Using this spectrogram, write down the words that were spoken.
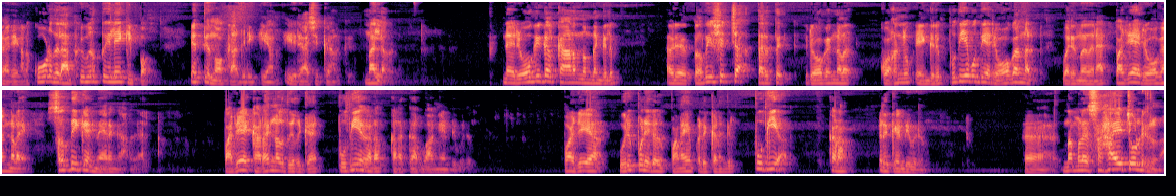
കാര്യങ്ങൾ. കൂടുതൽ അഭിവൃദ്ധിയിലേക്ക് ഇപ്പം എത്തി നോക്കാതിരിക്കുകയാണ് ഈ രാശിക്കാർക്ക് നല്ലത്. പിന്നെ രോഗികൾ കാണുന്നുണ്ടെങ്കിലും അവർ പ്രതീക്ഷിച്ച തരത്തിൽ രോഗങ്ങൾ കുറഞ്ഞു എങ്കിലും പുതിയ പുതിയ രോഗങ്ങൾ വരുന്നതിനാൽ പഴയ രോഗങ്ങളെ ശ്രദ്ധിക്കാൻ നേരം കാണുകയല്ല പഴയ കടങ്ങൾ തീർക്കാൻ പുതിയ കടം കടക്കാർ വാങ്ങേണ്ടി വരും. പഴയ ഉരുപ്പടികൾ പണയം എടുക്കണമെങ്കിൽ പുതിയ കടം എടുക്കേണ്ടി വരും. നമ്മളെ സഹായിച്ചുകൊണ്ടിരുന്ന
